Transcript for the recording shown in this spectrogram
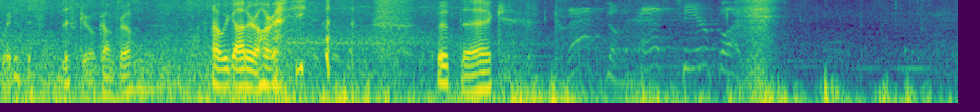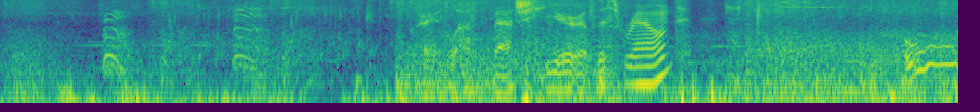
Where did this this girl come from? Oh, we got her already. what the heck? Alright, last match here of this round. Ooh.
